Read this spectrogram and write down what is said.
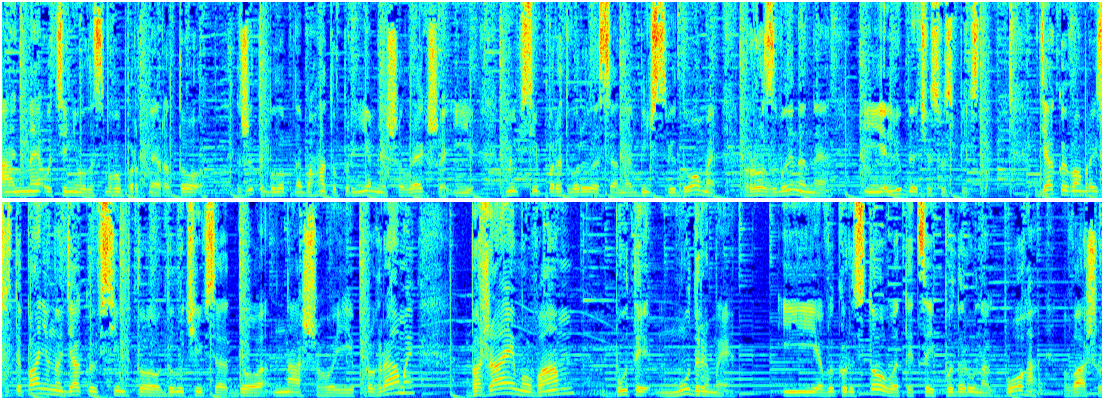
а не оцінювали свого партнера, то жити було б набагато приємніше, легше, і ми всі перетворилися на більш свідоме, розвинене і любляче суспільство. Дякую вам, Раїсу Степанівно. Дякую всім, хто долучився до нашої програми. Бажаємо вам бути мудрими і використовувати цей подарунок Бога, вашу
